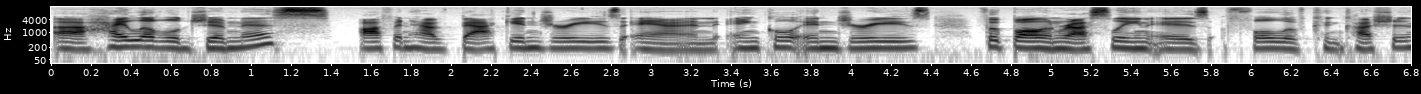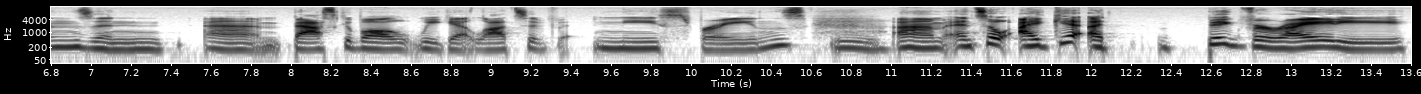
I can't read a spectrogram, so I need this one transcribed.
uh, high level gymnasts often have back injuries and ankle injuries. Football and wrestling is full of concussions, and um, basketball, we get lots of knee sprains. Mm. Um, and so I get a big variety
